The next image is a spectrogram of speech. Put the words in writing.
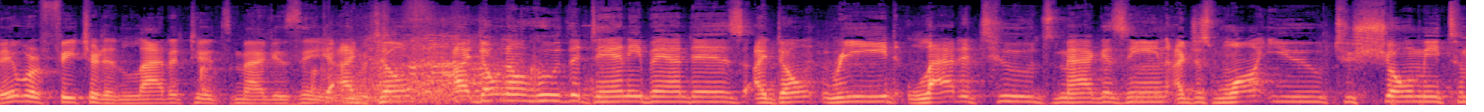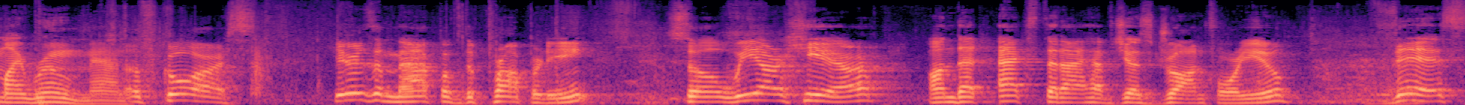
They were featured in Latitudes magazine. Okay, I don't I don't know who the Danny Band is. I don't read Latitudes magazine. I just want you to show me to my room, man. Of course. Here's a map of the property. So we are here on that X that I have just drawn for you. This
